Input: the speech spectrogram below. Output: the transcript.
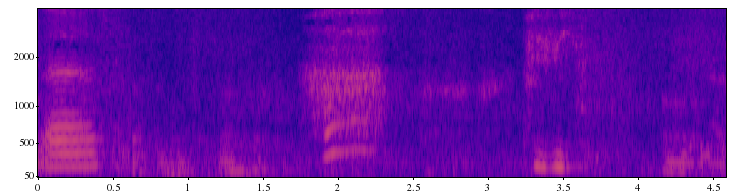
This. Baby. Oh yeah,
